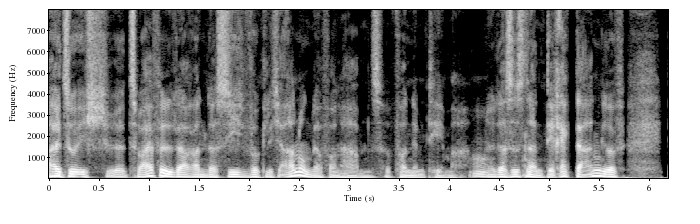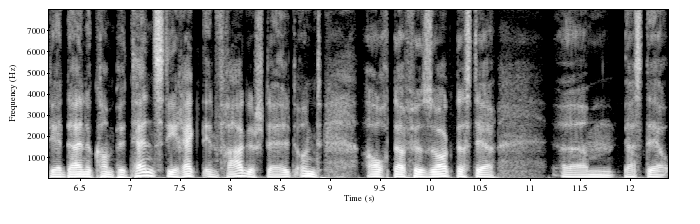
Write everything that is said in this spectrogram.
also ich äh, zweifle daran, dass Sie wirklich Ahnung davon haben, von dem Thema. Mhm. Das ist ein direkter Angriff, der deine Kompetenz direkt in Frage stellt und auch dafür sorgt, dass der ähm, dass der,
